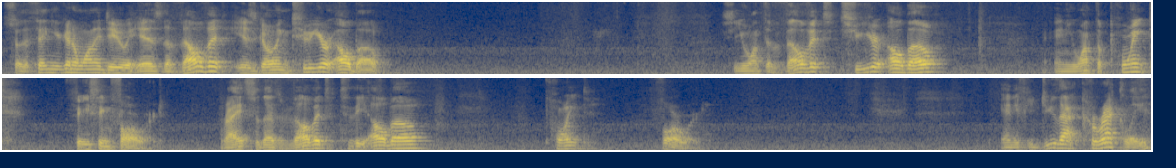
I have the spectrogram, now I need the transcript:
So the thing you're going to want to do is the velvet is going to your elbow. So you want the velvet to your elbow and you want the point facing forward, right? So that's velvet to the elbow, point forward. And if you do that correctly,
